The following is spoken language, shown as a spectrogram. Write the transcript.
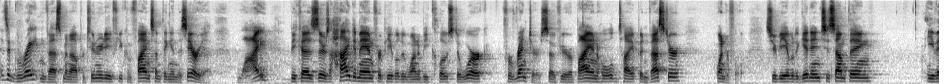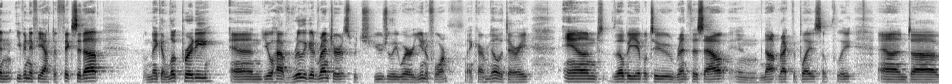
It's a great investment opportunity if you can find something in this area. Why? Because there's a high demand for people to want to be close to work for renters. So if you're a buy and hold type investor, wonderful. So you'll be able to get into something, even even if you have to fix it up, make it look pretty, and you'll have really good renters, which usually wear a uniform, like our military, and they'll be able to rent this out and not wreck the place, hopefully, and uh,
